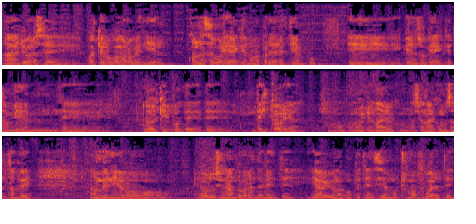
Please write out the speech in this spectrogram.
a llevarse cualquier jugador a venir con la seguridad de que no va a perder el tiempo. Y pienso que, también eh, los equipos de, de- de historia como, como Millonarios, como Nacional, como Santa Fe han venido evolucionando grandemente y ha habido una competencia mucho más fuerte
